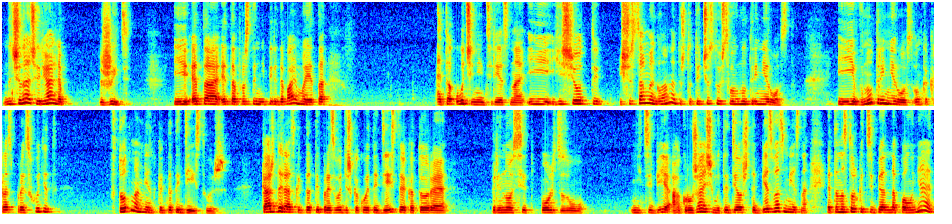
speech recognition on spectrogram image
начинаешь реально жить. И это, это просто непередаваемо, это это очень интересно. И еще ты, еще самое главное, то, что ты чувствуешь свой внутренний рост. И внутренний рост, он как раз происходит в тот момент, когда ты действуешь. Каждый раз, когда ты производишь какое-то действие, которое приносит пользу не тебе, а окружающим, и ты делаешь это безвозмездно. Это настолько тебя наполняет,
